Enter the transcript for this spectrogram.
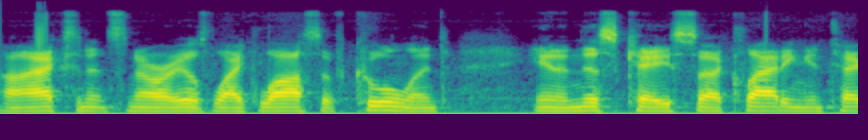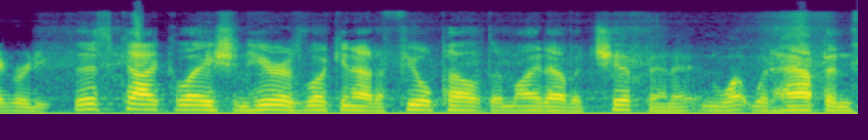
uh, accident scenarios like loss of coolant, and in this case, uh, cladding integrity. This calculation here is looking at a fuel pellet that might have a chip in it, and what would happen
